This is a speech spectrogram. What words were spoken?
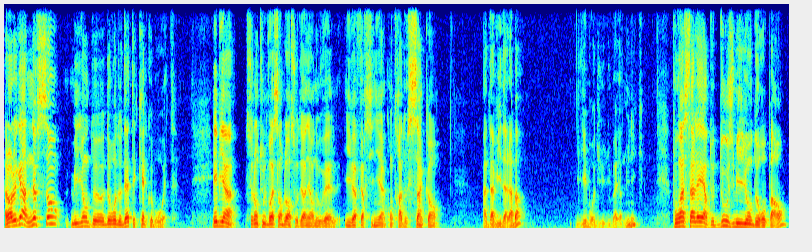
Alors le gars a 900 millions d'euros de, dettes et quelques brouettes. Eh bien, selon toute vraisemblance aux dernières nouvelles, il va faire signer un contrat de 5 ans à David Alaba, libre du, Bayern Munich, pour un salaire de 12 millions d'euros par an.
